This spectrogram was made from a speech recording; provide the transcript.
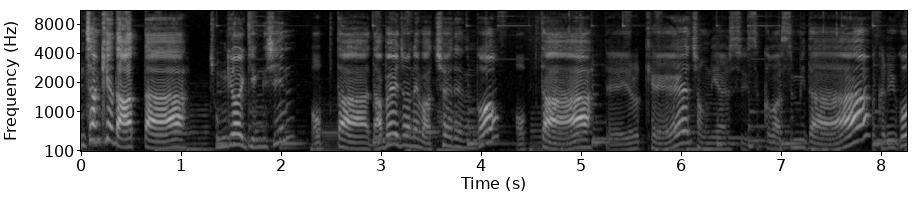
괜찮게 나왔다. 종결 갱신? 없다. 나벨전에 맞춰야 되는 거? 없다. 네 이렇게 정리할 수 있을 것 같습니다. 그리고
